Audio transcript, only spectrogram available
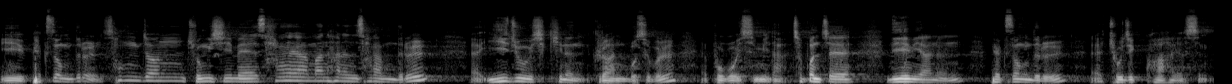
이 백성들을 성전 중심에 살아야만 하는 사람들을 이주시키는 그러한 모습을 보고 있습니다. 첫 번째 니에미아는 백성들을 조직화하였습니다.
